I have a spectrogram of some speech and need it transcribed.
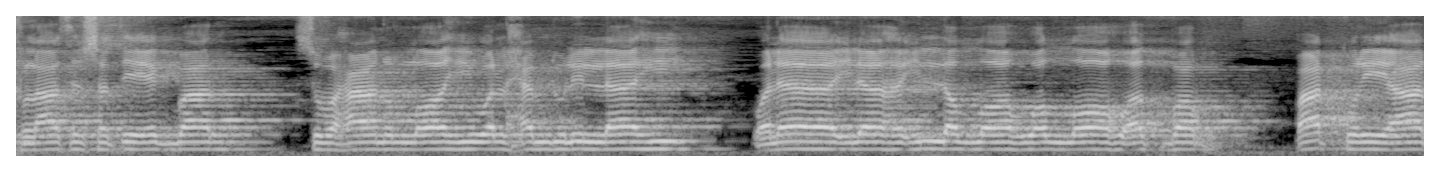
খ্লাসের সাথে একবার সুবাহানুল্লাহি আলহামদুলিল্লাহি ওয়ালা ইলাহা ইল্লাল্লাহু আল্লাহু আকবার। পাঠ করে আর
